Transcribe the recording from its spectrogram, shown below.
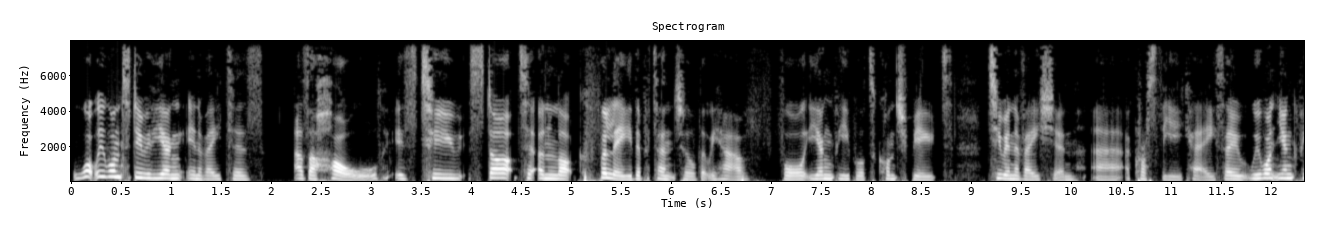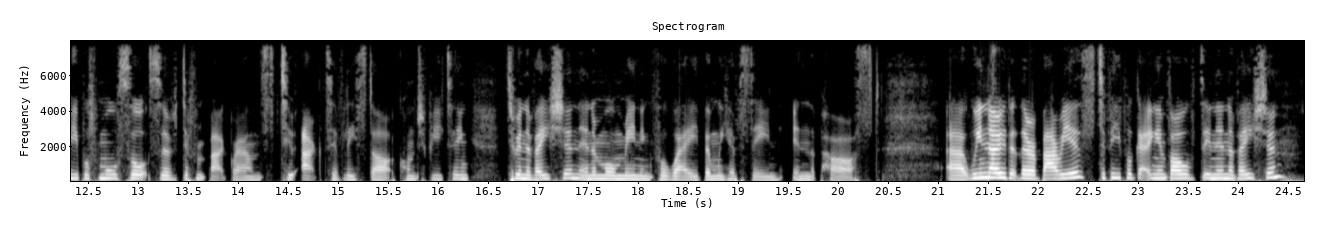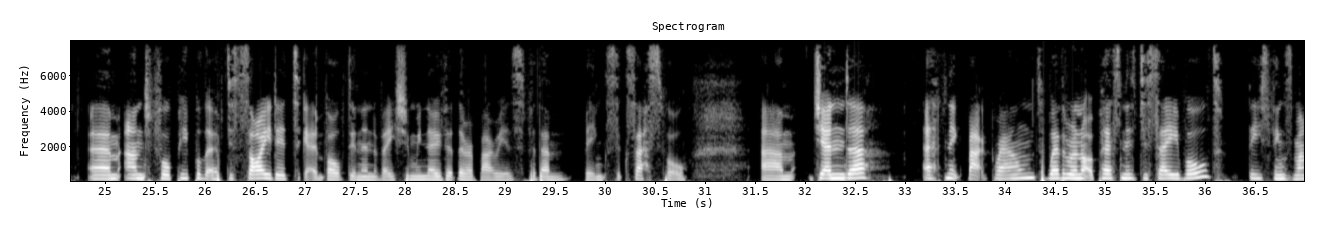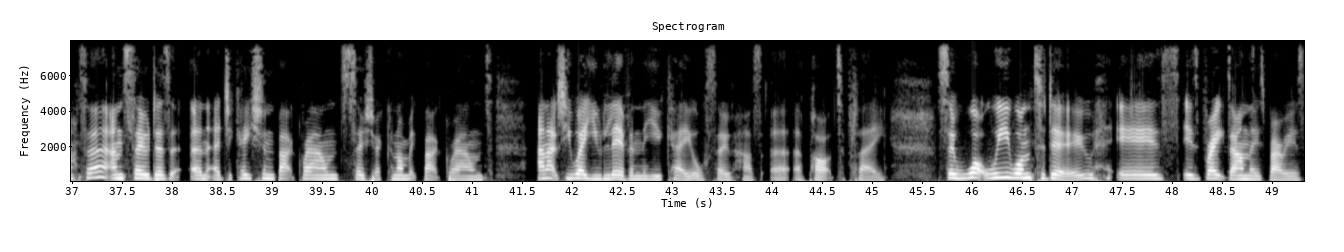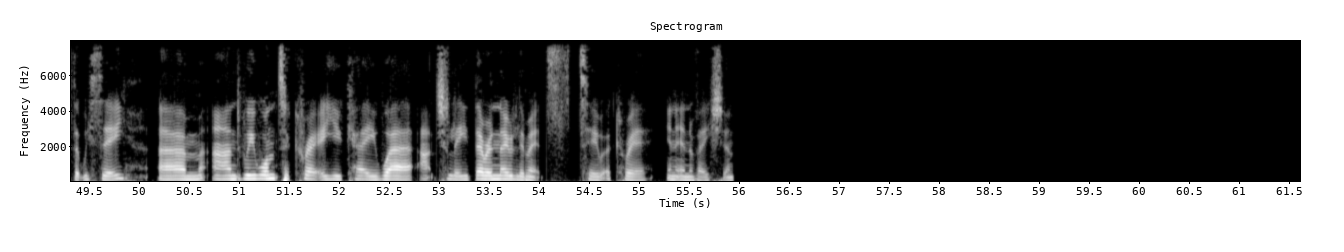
what we want to do with young innovators as a whole is to start to unlock fully the potential that we have for young people to contribute to innovation uh, across the UK. So we want young people from all sorts of different backgrounds to actively start contributing to innovation in a more meaningful way than we have seen in the past. Uh, we know that there are barriers to people getting involved in innovation. Um, and for people that have decided to get involved in innovation, we know that there are barriers for them being successful. Um, gender, ethnic background, whether or not a person is disabled, these things matter, and so does an education background, socioeconomic background, and actually where you live in the UK also has a, a, part to play. So what we want to do is is break down those barriers that we see, um, and we want to create a UK where actually there are no limits to a career in innovation.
